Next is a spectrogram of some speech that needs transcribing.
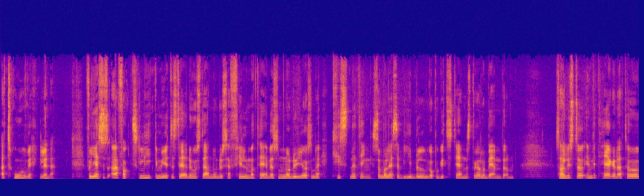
Jeg tror virkelig det. For Jesus er faktisk like mye til stede hos deg når du ser film og TV, som når du gjør sånne kristne ting, som å lese Bibelen, gå på gudstjenester eller be en bønn. Så jeg har lyst til å invitere deg til å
